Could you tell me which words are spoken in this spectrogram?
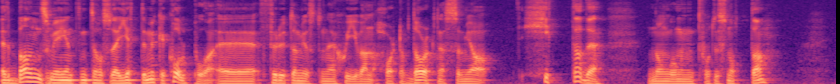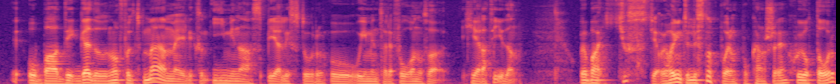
Ett band som jag egentligen inte har sådär jättemycket koll på, eh, förutom just den här skivan Heart of Darkness som jag hittade någon gång 2008 och bara diggade och den har följt med mig liksom i mina spellistor och, och i min telefon och så hela tiden. Och jag bara, just ja, och jag har ju inte lyssnat på den på kanske 7-8 år.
